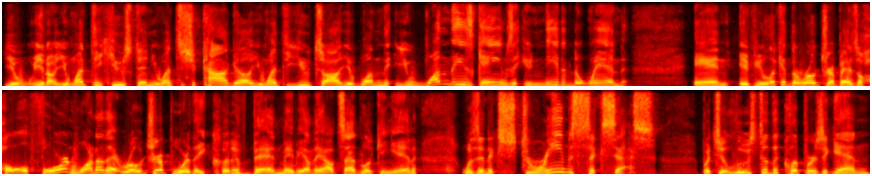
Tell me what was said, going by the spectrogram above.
You you know you went to Houston, you went to Chicago, you went to Utah. You won the, you won these games that you needed to win. And if you look at the road trip as a whole, four and one on that road trip where they could have been, maybe on the outside looking in, was an extreme success. But you lose to the Clippers again,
